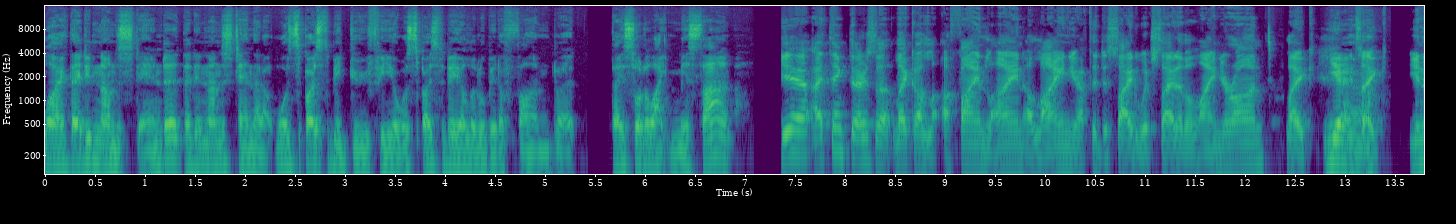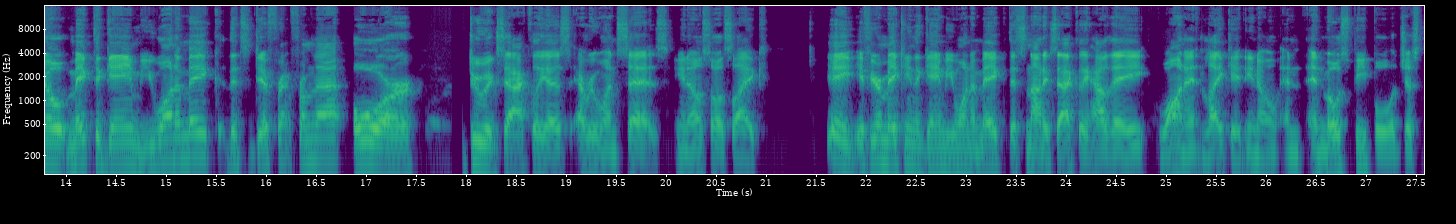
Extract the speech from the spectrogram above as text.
like they didn't understand it. They didn't understand that it was supposed to be goofy. It was supposed to be a little bit of fun, but they sort of like miss that. Yeah, I think there's a like a, a fine line, a line you have to decide which side of the line you're on. Like Yeah, it's like you know, make the game you want to make that's different from that, or do exactly as everyone says. You know, so it's like, hey, if you're making the game you want to make, that's not exactly how they want it and like it. You know, and and most people just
